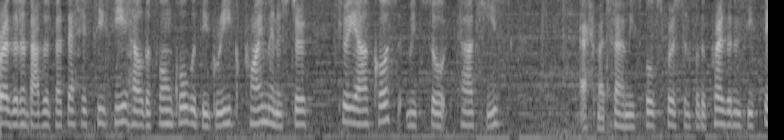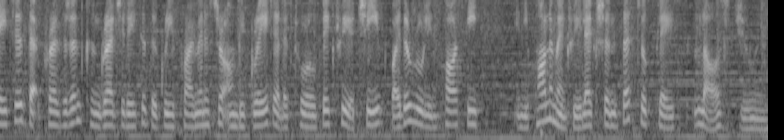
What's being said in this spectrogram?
President Abdel Fattah el-Sisi held a phone call with the Greek Prime Minister Kyriakos Mitsotakis. Ahmed Fahmy, spokesperson for the presidency, stated that President congratulated the Greek Prime Minister on the great electoral victory achieved by the ruling party in the parliamentary elections that took place last June.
